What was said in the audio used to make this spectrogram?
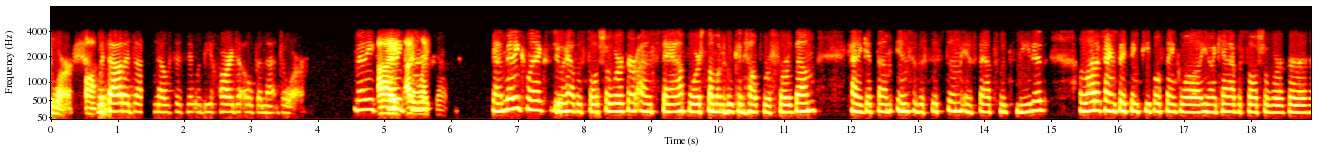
sure. Awesome. Without a diagnosis, it would be hard to open that door. Many, I, many I clinics, like that. Yeah, many clinics do have a social worker on staff or someone who can help refer them kind of get them into the system if that's what's needed. A lot of times I think people think, well, you know, I can't have a social worker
